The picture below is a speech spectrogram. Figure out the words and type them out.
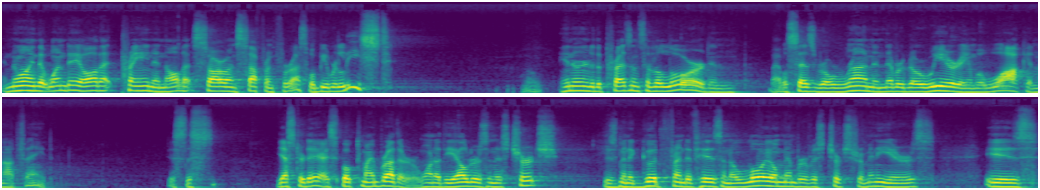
in knowing that one day all that pain and all that sorrow and suffering for us will be released. We'll enter into the presence of the Lord, and the Bible says we'll run and never grow weary, and we'll walk and not faint. Just this yesterday, I spoke to my brother, one of the elders in this church, who's been a good friend of his and a loyal member of his church for many years, is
